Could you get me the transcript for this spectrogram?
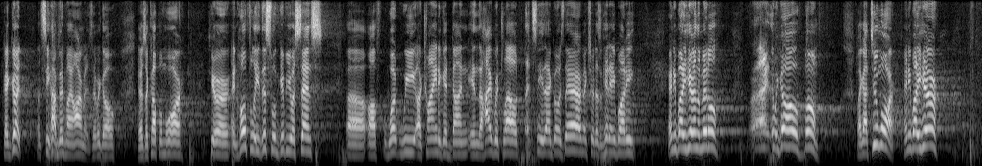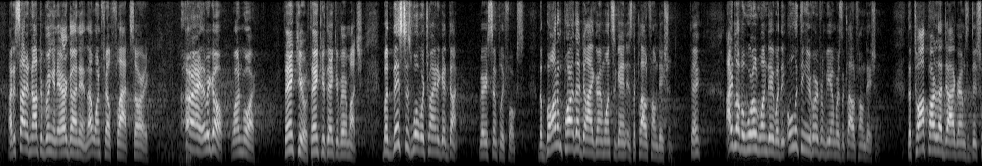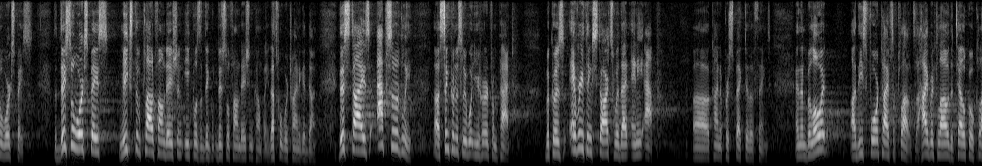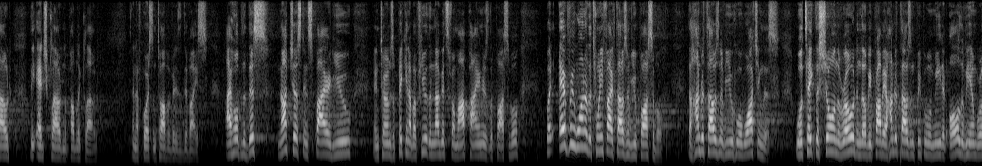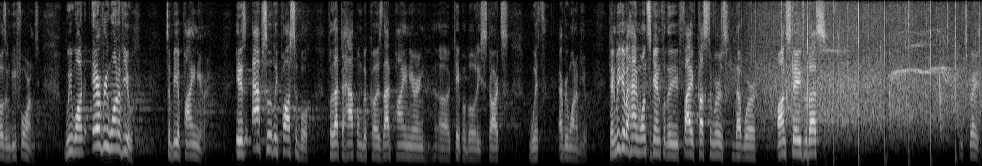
Okay, good. Let's see how good my arm is. There we go. There's a couple more here, and hopefully this will give you a sense uh, of what we are trying to get done in the hybrid cloud. Let's see, that goes there. Make sure it doesn't hit anybody. Anybody here in the middle? All right, there we go. Boom. I got two more. Anybody here? I decided not to bring an air gun in. That one fell flat, sorry. All right, there we go. One more. Thank you, thank you, thank you very much. But this is what we're trying to get done, very simply, folks. The bottom part of that diagram, once again, is the cloud foundation, okay? I'd love a world one day where the only thing you heard from VMware is the cloud foundation. The top part of that diagram is the digital workspace. The digital workspace meets the cloud foundation equals the digital foundation company. That's what we're trying to get done. This ties absolutely uh, synchronously what you heard from Pat, because everything starts with that any app uh, kind of perspective of things. And then below it are these four types of clouds, the hybrid cloud, the telco cloud, the edge cloud, and the public cloud. And of course, on top of it is the device. I hope that this not just inspired you in terms of picking up a few of the nuggets from our pioneers of the possible, but every one of the 25,000 of you possible, the 100,000 of you who are watching this, will take the show on the road, and there'll be probably 100,000 people we'll meet at all the VMworlds and vForums. We want every one of you to be a pioneer. It is absolutely possible for that to happen because that pioneering uh, capability starts with every one of you. Can we give a hand once again for the five customers that were on stage with us? That's great.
